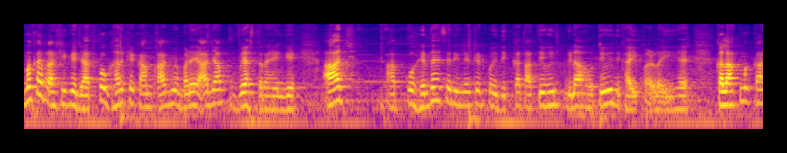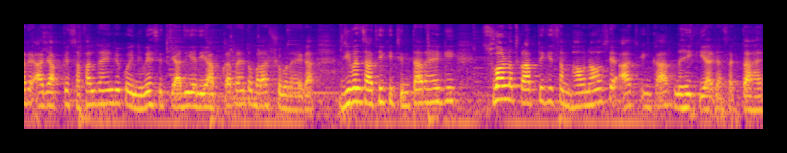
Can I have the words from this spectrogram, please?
मकर राशि के जातकों, घर के कामकाज में बड़े, आज आप व्यस्त रहेंगे। आज आपको हृदय से रिलेटेड कोई दिक्कत आती हुई, पीड़ा होती हुई दिखाई पड़ रही है। कलात्मक कार्य आज आपके सफल रहेंगे, कोई निवेश इत्यादि यदि आप कर रहे हैं तो बड़ा शुभ रहेगा। जीवन साथी की चिंता रहेगी, स्वर्ण प्राप्ति की संभावनाओं से आज इनकार नहीं किया जा सकता है।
